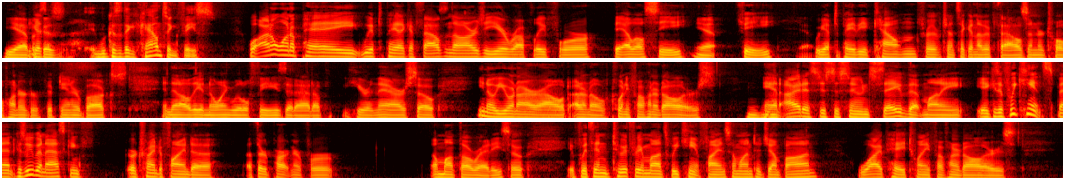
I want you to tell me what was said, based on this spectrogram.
Yeah, Because- because because of the accounting fees. Well, I don't want to pay. We have to pay like a thousand dollars a year roughly for the LLC Yeah. fee. Yeah. We have to pay the accountant for it's like another thousand or twelve hundred or fifteen hundred bucks, and then all the annoying little fees that add up here and there. So, you know, you and I are out. I don't know twenty five hundred dollars, mm-hmm. and I'd as- just as soon save that money because if we can't spend because we've been asking or trying to find a, a third partner for a month already. So if within two or three months we can't find someone to jump on, why pay twenty five hundred dollars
